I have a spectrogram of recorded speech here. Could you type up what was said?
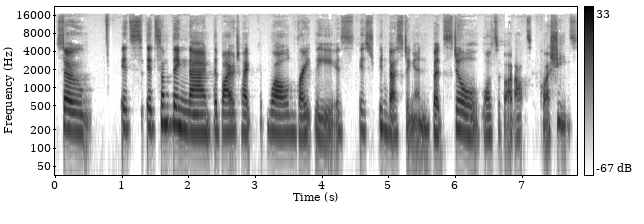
So it's it's something that the biotech world rightly is is investing in, but still lots of unanswered questions.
